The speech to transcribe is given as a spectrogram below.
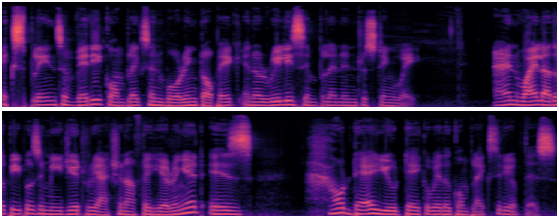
explains a very complex and boring topic in a really simple and interesting way. And while other people's immediate reaction after hearing it is, How dare you take away the complexity of this?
